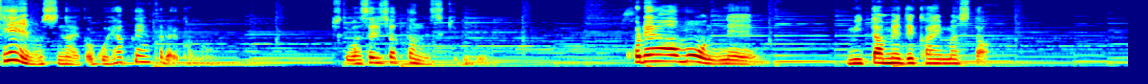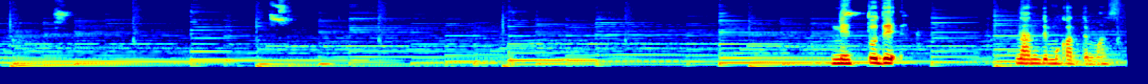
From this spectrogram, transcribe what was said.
1000円もしないか500円くらいかな。ちょっと忘れちゃったんですけれど。これはもうね、見た目で買いました。ネットで何でも買ってます。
